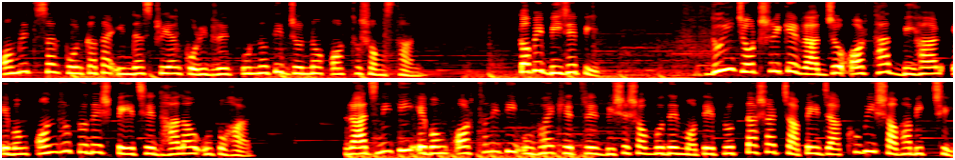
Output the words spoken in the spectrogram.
অমৃতসর কলকাতা ইন্ডাস্ট্রিয়াল করিডোরের উন্নতির জন্য অর্থ সংস্থান তবে বিজেপির দুই জোটশ্রীকের রাজ্য অর্থাৎ বিহার এবং অন্ধ্রপ্রদেশ পেয়েছে ঢালাও উপহার। রাজনীতি এবং অর্থনীতি উভয় ক্ষেত্রের বিশেষজ্ঞদের মতে প্রত্যাশার চাপে যা খুবই স্বাভাবিক ছিল,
